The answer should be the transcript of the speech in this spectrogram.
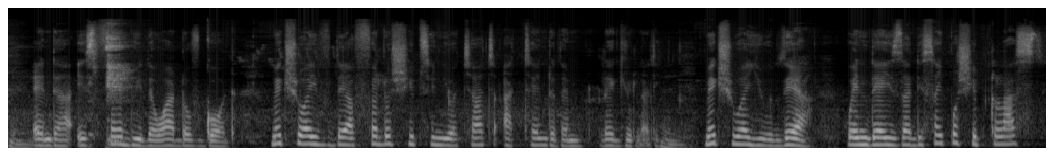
mm. and uh, is fed with the word of God. Make sure if there are fellowships in your church, attend them regularly. Mm. Make sure you're there. When there is a discipleship class,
